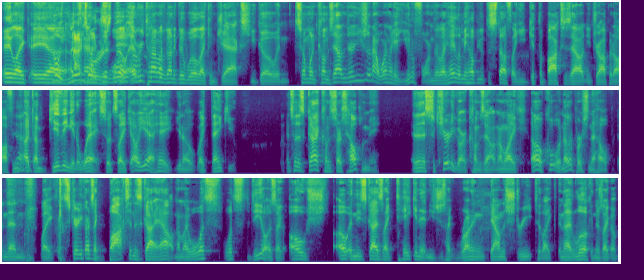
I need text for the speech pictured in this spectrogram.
a like a uh, no, you know, go to actual package Goodwill. Every time I've gone to Goodwill, like in Jax, you go and someone comes out and they're usually not wearing like a uniform. They're like, "Hey, let me help you with the stuff." Like you get the boxes out and you drop it off, and Yeah. like I'm giving it away. So it's like, "Oh yeah, hey, you know, like thank you." And so this guy comes, starts helping me, and then the security guard comes out, and I'm like, "Oh, cool, another person to help." And then like the security guard's like boxing this guy out, and I'm like, "Well, what's what's the deal?" I was like, "Oh, sh- oh," and these guys like taking it, and he's just like running down the street to like, and I look, and there's like a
